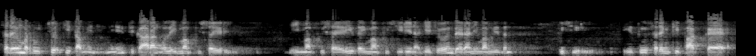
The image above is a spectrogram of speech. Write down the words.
sering merujuk kitab ini. Ini dikarang oleh Imam Busairi. Imam Busairi atau Imam Busiri nak Jawa darah Imam itu Busiri. Itu sering dipakai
